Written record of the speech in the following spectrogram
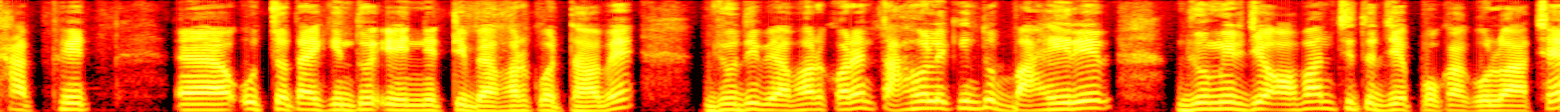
সাত ফিট উচ্চতায় কিন্তু এই নেটটি ব্যবহার করতে হবে। যদি ব্যবহার করেন, তাহলে কিন্তু বাইরের জমির যে অবাঞ্ছিত যে পোকাগুলো আছে,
